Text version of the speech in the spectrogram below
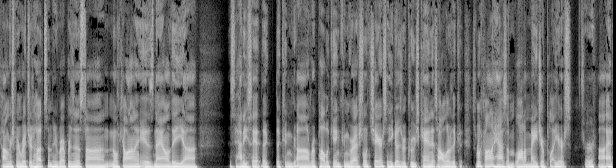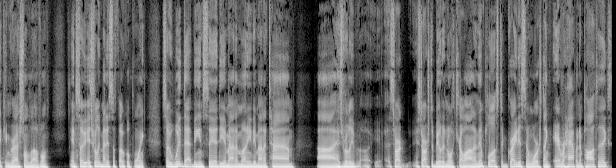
Congressman Richard Hudson, who represents North Carolina, is now the how do you say it? The the uh, Republican congressional chair. So he goes recruits candidates all over the. So North Carolina has a lot of major players sure. uh, at a congressional level, and so it's really made us a focal point. So with that being said, the amount of money, the amount of time uh, has really uh, start it starts to build in North Carolina, and then plus the greatest and worst thing ever happened in politics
